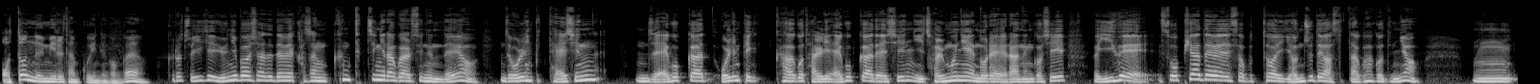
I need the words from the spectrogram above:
어떤 의미를 담고 있는 건가요? 그렇죠. 이게 유니버시아드 대회 가장 큰 특징이라고 할 수 있는데요. 이제 올림픽 대신 이제 애국가 올림픽하고 달리 애국가 대신 이 젊은이의 노래라는 것이 2회 소피아 대회에서부터 연주돼 왔었다고 하거든요. 음,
